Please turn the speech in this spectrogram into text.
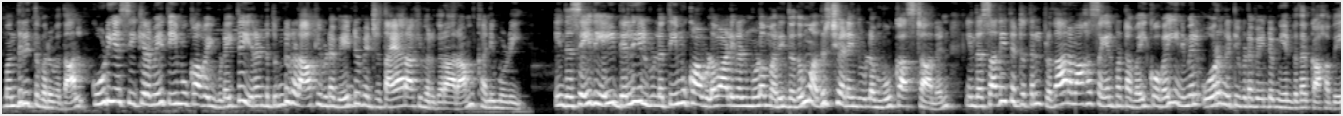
மந்திரித்து வருவதால் கூடிய சீக்கிரமே திமுகவை உடைத்து இரண்டு துண்டுகள் ஆக்கிவிட வேண்டும் என்று தயாராகி வருகிறாராம் கனிமொழி. இந்த செய்தியை டெல்லியில் உள்ள திமுக உளவாளிகள் மூலம் அறிந்ததும் அதிர்ச்சி அடைந்துள்ள மு ஸ்டாலின் இந்த சதி திட்டத்தில் பிரதானமாக செயல்பட்ட வைகோவை இனிமேல் ஓரங்கட்டிவிட வேண்டும் என்பதற்காகவே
